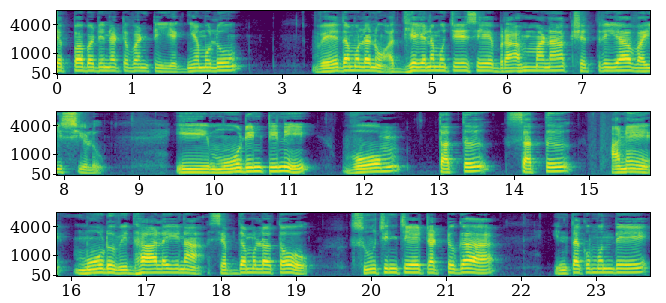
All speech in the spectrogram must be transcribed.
చెప్పబడినటువంటి యజ్ఞములు వేదములను అధ్యయనము చేసే బ్రాహ్మణ క్షత్రియ వైశ్యులు. ఈ మూడింటిని ఓం తత్ సత్ అనే మూడు విధాలైన శబ్దములతో సూచించేటట్టుగా ఇంతకుముందే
